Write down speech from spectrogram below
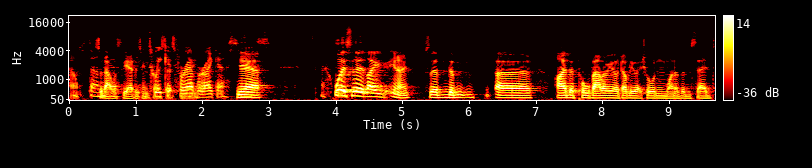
now. So that yeah. was the You editing can tweak process it for forever, I guess. Yeah. Yes. Well, it's the like you know, so the, the uh, either Paul Valery or W. H. Auden, one of them said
